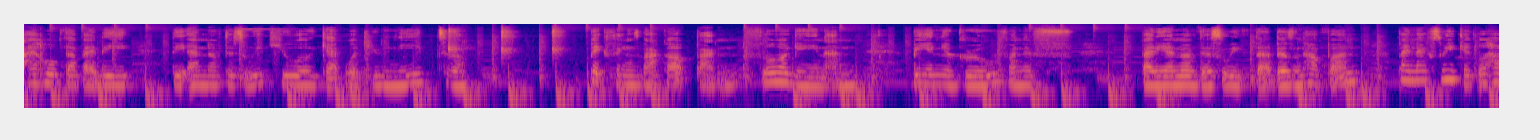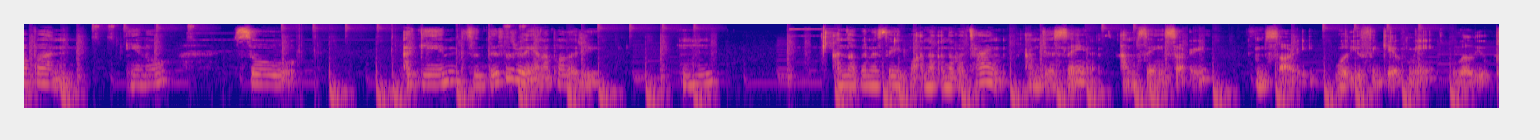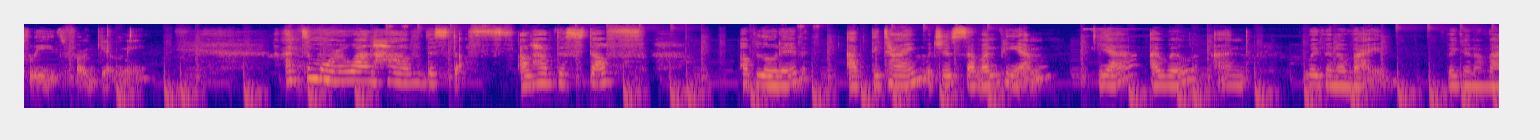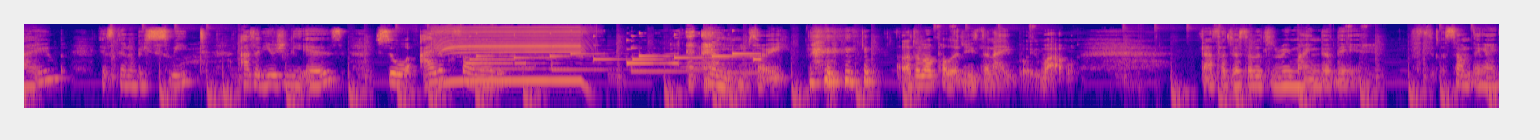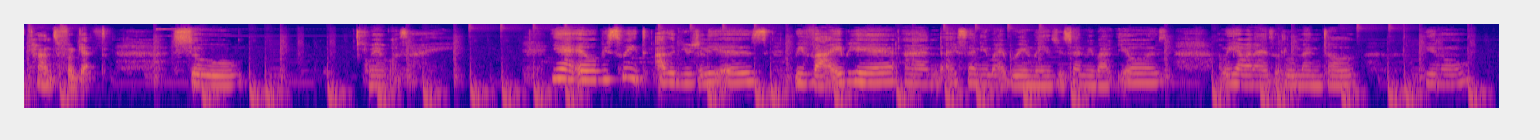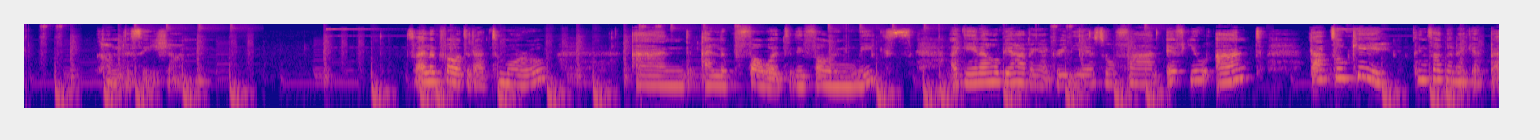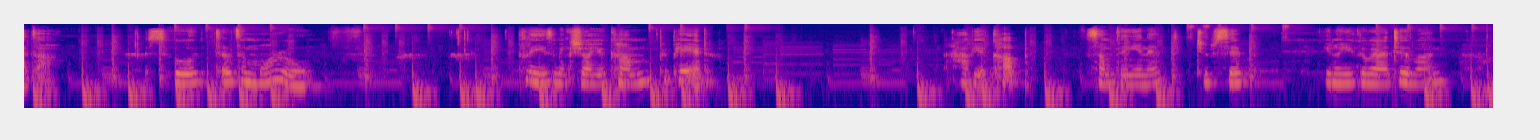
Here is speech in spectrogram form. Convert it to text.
I hope that by the the end of this week you will get what you need to pick things back up and flow again and be in your groove. And if by the end of this week that doesn't happen, by next week it will happen, you know? So again, so this is really an apology. Mm-hmm. I'm not gonna say it one another time. I'm just saying, I'm saying sorry. I'm sorry. Will you forgive me? Will you please forgive me? And tomorrow I'll have the stuff. I'll have the stuff uploaded at the time, which is 7 p.m. Yeah, I will. And we're gonna vibe. We're gonna vibe. It's gonna be sweet as it usually is. So I look forward. Sorry, a lot of apologies tonight, boy. Wow, that's just a little reminder there. Something I can't forget. So, where was I? Yeah, it will be sweet as it usually is. We vibe here, and I send you my brainwaves, you send me back yours, and we have a nice little mental, you know, conversation. So I look forward to that tomorrow and I look forward to the following weeks. Again, I hope you're having a great year so far. If you aren't, that's okay. Things are gonna get better. So, till tomorrow, please make sure you come prepared. Have your cup, something in it to sip. You know, you could wear a turban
